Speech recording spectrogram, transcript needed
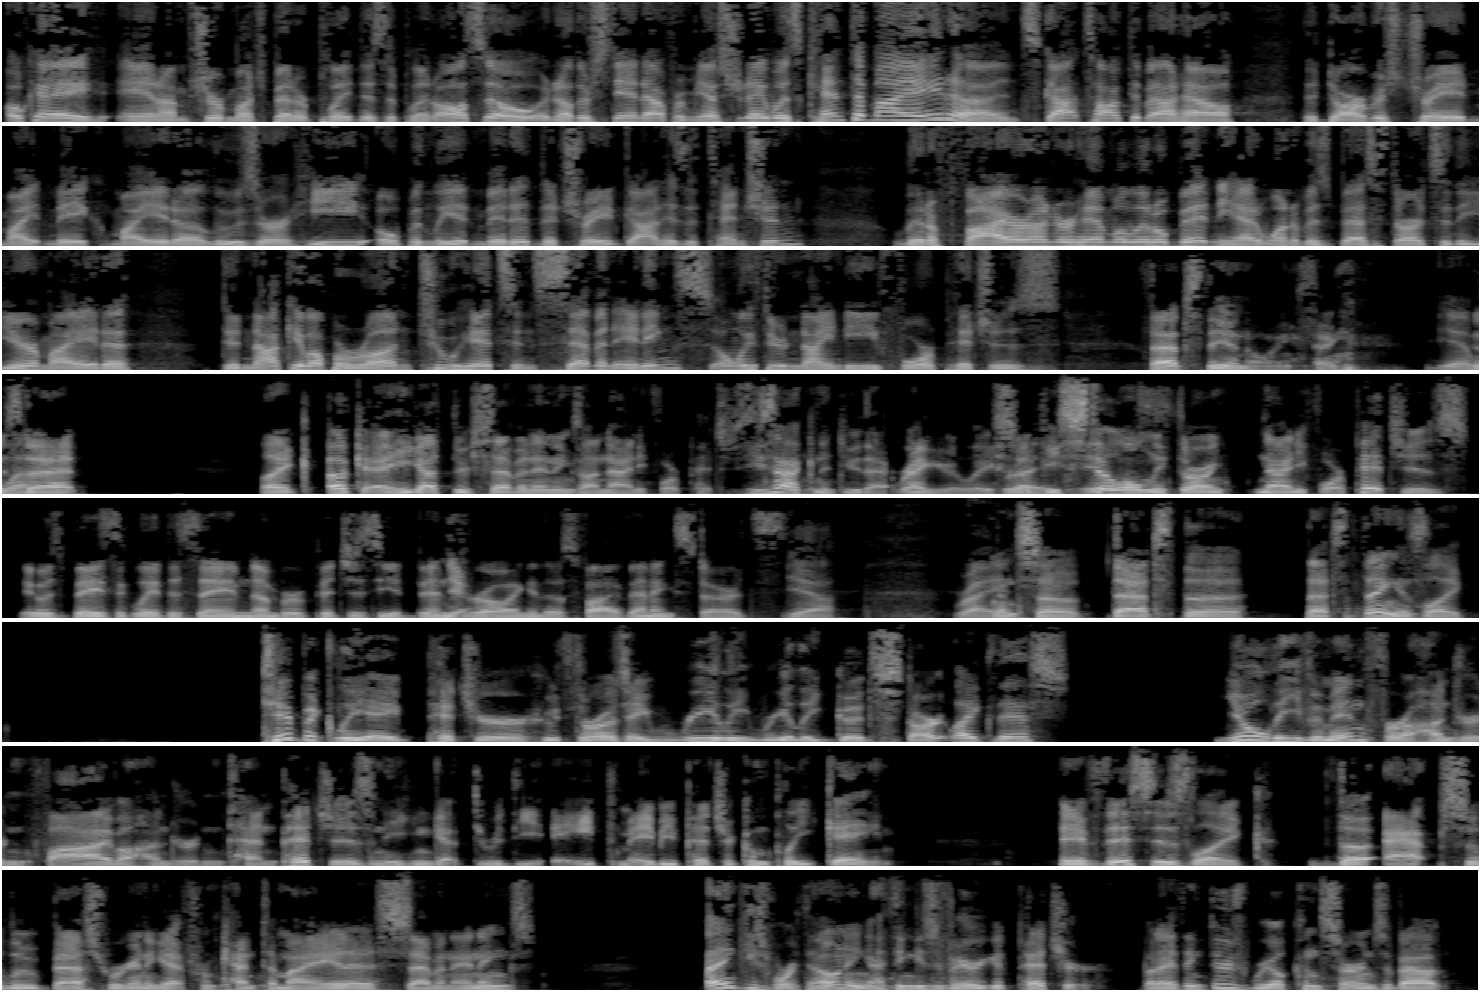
Okay, and I'm sure much better plate discipline. Also, another standout from yesterday was Kenta Maeda, and Scott talked about how the Darvish trade might make Maeda a loser. He openly admitted the trade got his attention, lit a fire under him a little bit, and he had one of his best starts of the year. Maeda did not give up a run, two hits in seven innings, only threw 94 pitches. That's the annoying thing. Yeah, Is well, that like okay, he got through seven innings on 94 pitches. He's not going to do that regularly. So Right. if he's still was- only throwing 94 pitches, It was basically the same number of pitches he had been Yeah. throwing in those five inning starts. yeah, right. and so that's the that's the thing is like typically a pitcher who throws a really really good start like this, you'll leave him in for 105, 110 pitches, and he can get through the eighth, maybe pitch a complete game. If this is like the absolute best we're going to get from Kenta Maeda, seven innings, I think he's worth owning. I think he's a very good pitcher, but I think there's real concerns about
